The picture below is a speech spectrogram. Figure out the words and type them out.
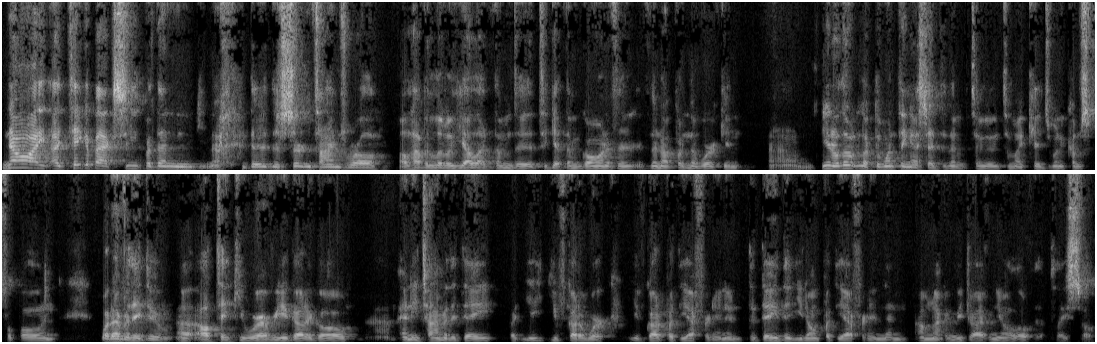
No, I, I take a back seat, but then you know there, there's certain times where I'll I'll have a little yell at them to, to get them going if they're if they're not putting the work in. Um, you know, look, the one thing I said to them to to my kids when it comes to football and whatever they do, uh, I'll take you wherever you got to go, um, any time of the day. But you, you've got to work. You've got to put the effort in. And the day that you don't put the effort in, then I'm not going to be driving you all over the place. So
